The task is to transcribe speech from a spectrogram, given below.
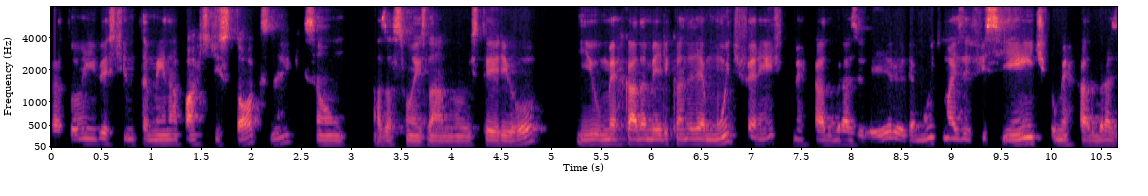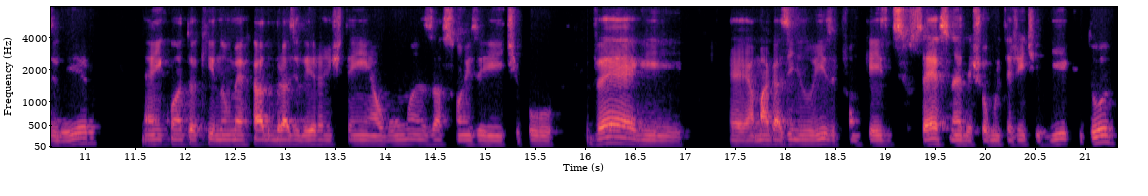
já estou investindo também na parte de estoques, né, que são as ações lá no exterior. E o mercado americano ele é muito diferente do mercado brasileiro, ele é muito mais eficiente que o mercado brasileiro. Né? Enquanto aqui no mercado brasileiro a gente tem algumas ações aí, tipo VEG, é, a Magazine Luiza, que foi um case de sucesso, né? deixou muita gente rica e tudo.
